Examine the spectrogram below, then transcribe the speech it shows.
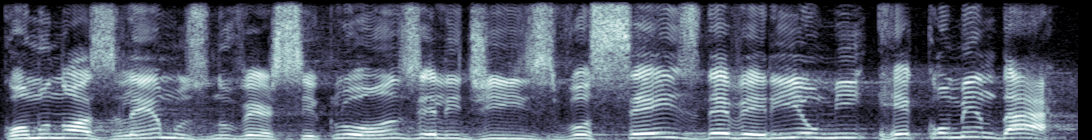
Como nós lemos no versículo 11, ele diz, vocês deveriam me recomendar,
